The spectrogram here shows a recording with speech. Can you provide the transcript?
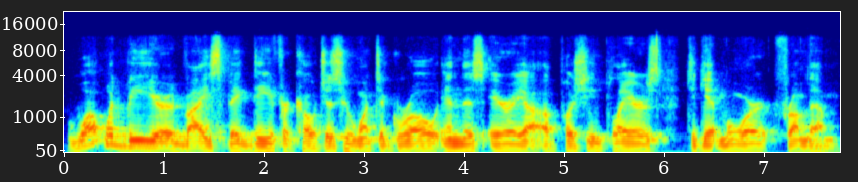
What would be your advice, Big D, for coaches who want to grow in this area of pushing players to get more from them?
